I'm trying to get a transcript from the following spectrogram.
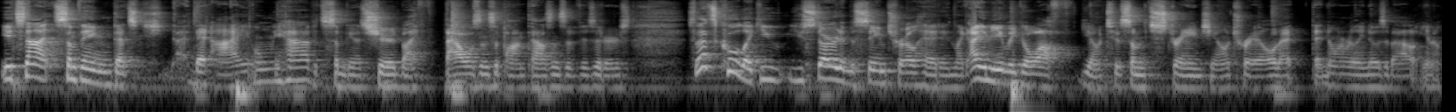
It's not something that's that I only have. It's something that's shared by thousands upon thousands of visitors. So that's cool. Like you, you start in the same trailhead, and like I immediately go off, you know, to some strange, you know, trail that that no one really knows about. You know,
